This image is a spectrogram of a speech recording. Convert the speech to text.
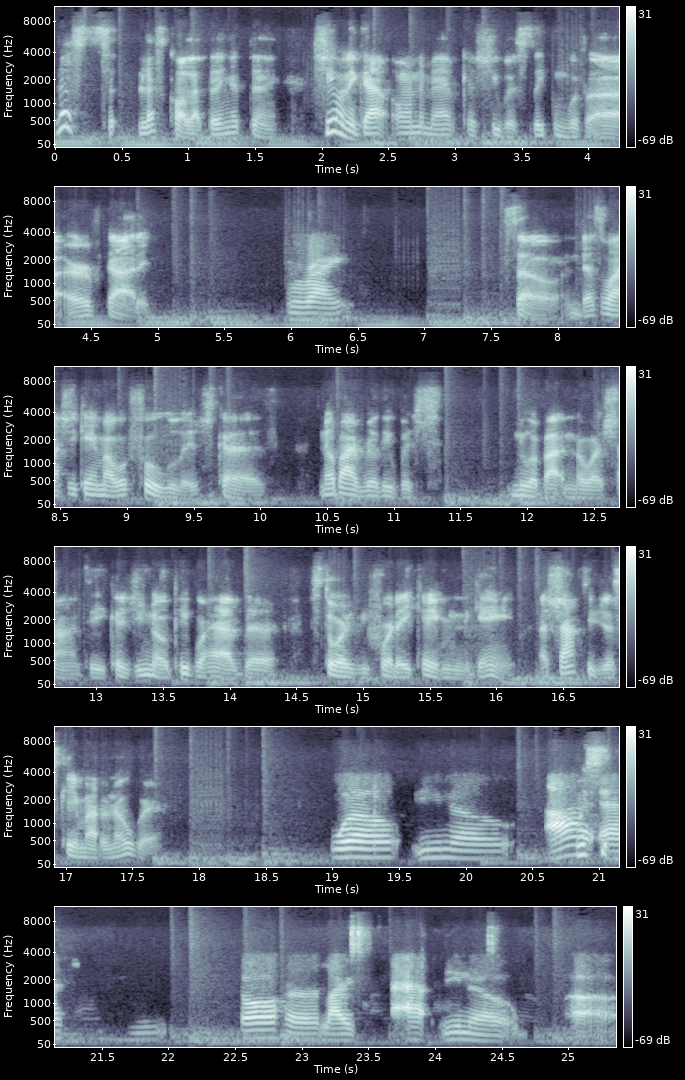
let's let's call that thing a thing. She only got on the map because she was sleeping with uh Irv Gotti, right. so that's why she came out with Foolish because nobody really was knew about no Ashanti because you know people have their stories before they came in the game. Ashanti just came out of nowhere. Well, you know, I What's actually saw her like at you know, uh,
